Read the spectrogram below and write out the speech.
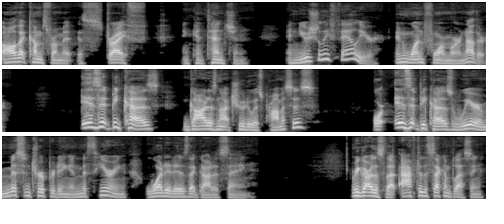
all that comes from it is strife and contention and usually failure in one form or another. Is it because God is not true to his promises? Or is it because we're misinterpreting and mishearing what it is that God is saying? Regardless of that, after the second blessing,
